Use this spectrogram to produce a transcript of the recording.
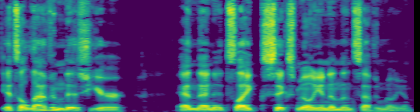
it's 11 this year, and then it's like 6 million and then 7 million.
